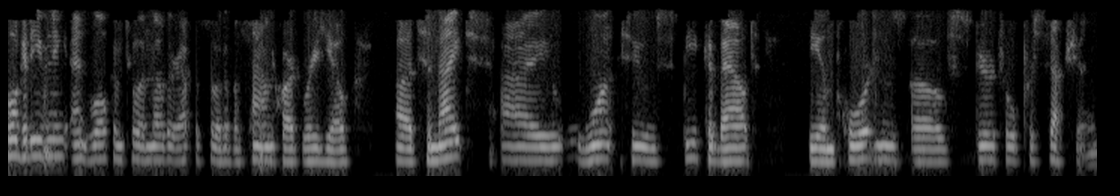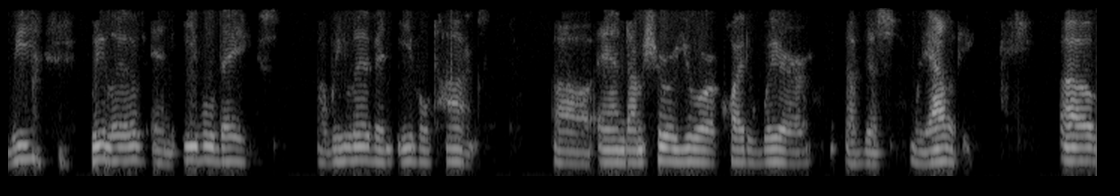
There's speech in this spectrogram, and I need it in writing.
Well, good evening and welcome to another episode of A Sound Heart Radio. Uh, tonight, I want to speak about the importance of spiritual perception. We we live in evil days. Uh, we live in evil times, uh, and I'm sure you are quite aware of this reality. Uh,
